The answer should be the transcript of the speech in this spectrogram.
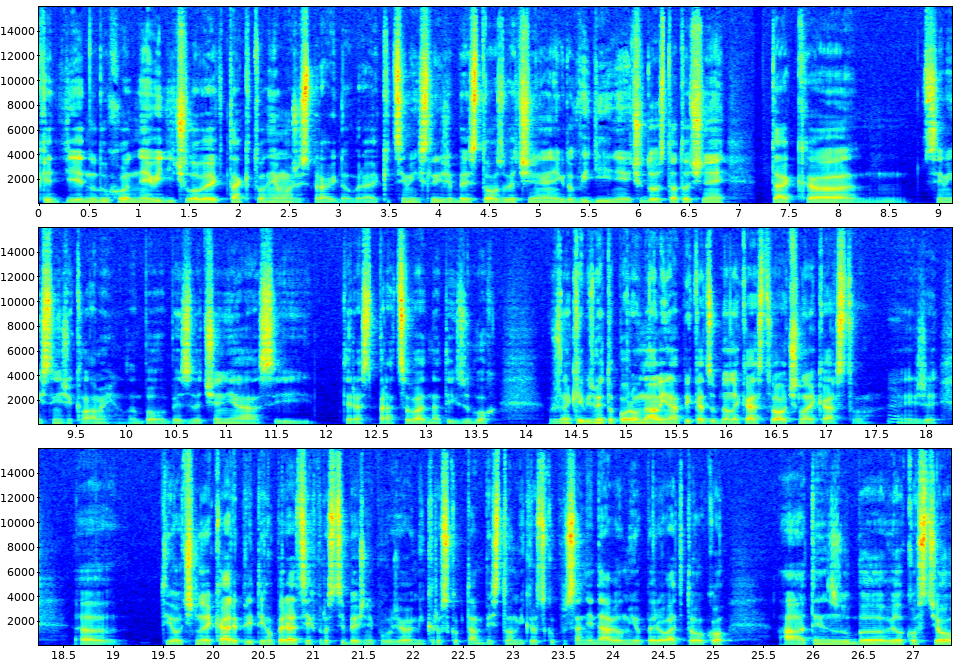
keď jednoducho nevidí človek, tak to nemôže spraviť dobre. Keď si myslí, že bez toho zväčšenia niekto vidí niečo dostatočne, tak uh, si myslím, že klame, lebo bez zväčšenia si teraz pracovať na tých zuboch. Už len keby sme to porovnali napríklad zubné lekárstvo a očné lekárstvo. Mm. že uh, tí oční lekári pri tých operáciách proste bežne používajú mikroskop, tam bez toho mikroskopu sa nedá veľmi operovať to oko a ten zub veľkosťou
